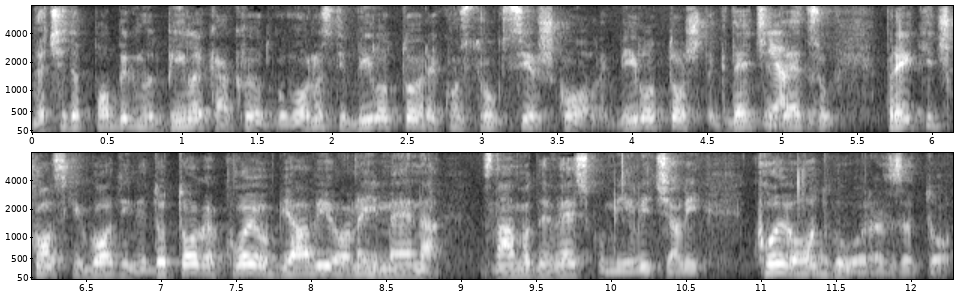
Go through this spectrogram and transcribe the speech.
da će da pobegnu od bile kakve odgovornosti, bilo to rekonstrukcija škole, bilo to šta, gde će Jasno. decu prekid školske godine, do toga ko je objavio ona imena, znamo da je Vesko Milić, ali ko je odgovoran za to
